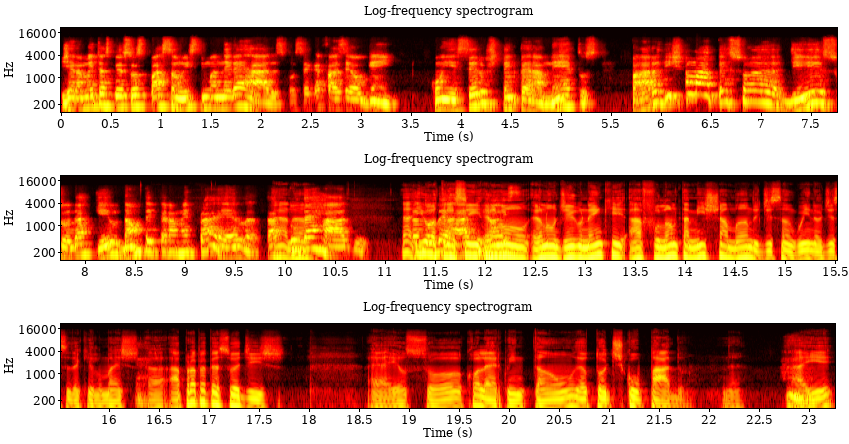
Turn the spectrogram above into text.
geralmente as pessoas passam isso de maneira errada. Se você quer fazer alguém conhecer os temperamentos, para de chamar a pessoa disso ou daquilo, dá um temperamento para ela. Tá é, tudo não. errado. É, tá e outra, assim, eu, não, eu não digo nem que a fulano tá me chamando de sanguíneo ou disso daquilo, mas a, a própria pessoa diz, é, eu sou colérico, então eu tô desculpado, né? Hum. Aí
